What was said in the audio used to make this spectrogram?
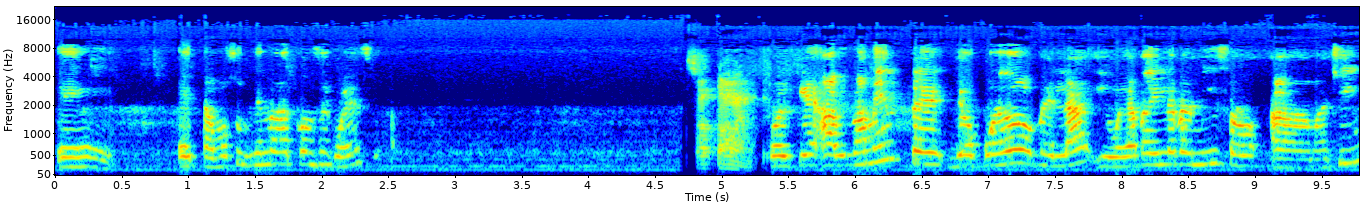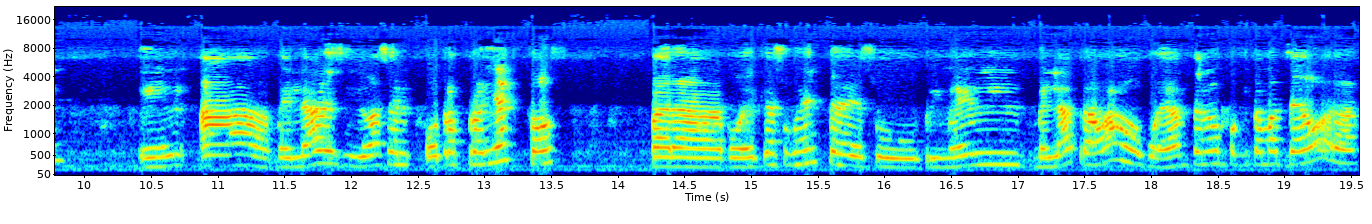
eh, estamos sufriendo las consecuencias. Exactamente. Porque habitualmente yo puedo, ¿verdad? Y voy a pedirle permiso a Machín. Él ha, ¿verdad? Decidido hacer otros proyectos para poder que su gente de su primer, ¿verdad? Trabajo puedan tener un poquito más de horas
